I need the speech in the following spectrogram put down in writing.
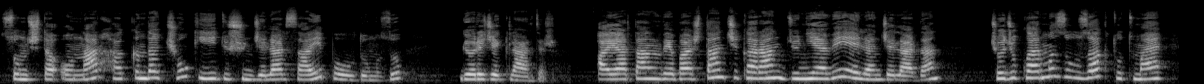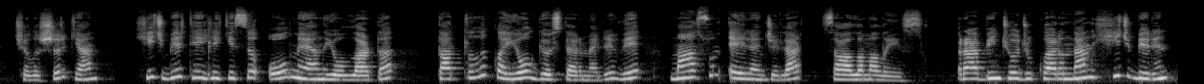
Sonuçta onlar hakkında çok iyi düşünceler sahip olduğumuzu göreceklerdir. Ayartan ve baştan çıkaran dünyevi eğlencelerden çocuklarımızı uzak tutmaya çalışırken hiçbir tehlikesi olmayan yollarda tatlılıkla yol göstermeli ve masum eğlenceler sağlamalıyız. Rabbin çocuklarından hiçbirin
